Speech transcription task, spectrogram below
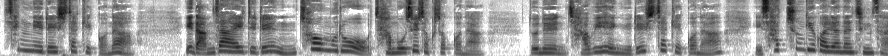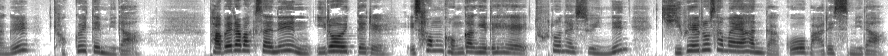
생리를 시작했거나 이 남자아이들은 처음으로 잠옷을 적셨거나 또는 자위행위를 시작했거나 사춘기 관련한 증상을 겪을 때입니다. 바베라 박사는 이럴 때를 성 건강에 대해 토론할 수 있는 기회로 삼아야 한다고 말했습니다.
